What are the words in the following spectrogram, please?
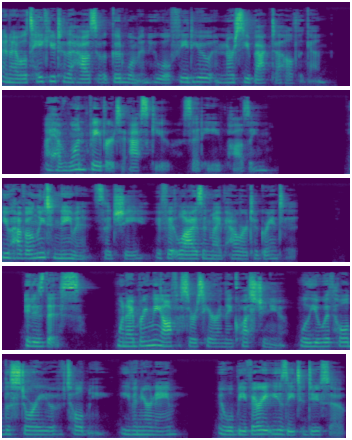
and I will take you to the house of a good woman who will feed you and nurse you back to health again. I have one favor to ask you, said he, pausing. You have only to name it, said she, if it lies in my power to grant it. It is this. When I bring the officers here and they question you, will you withhold the story you have told me, even your name? It will be very easy to do so.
